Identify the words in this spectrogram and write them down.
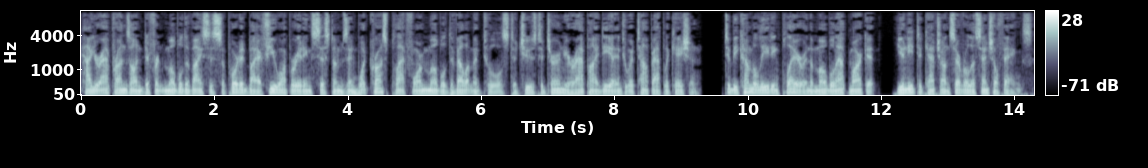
How your app runs on different mobile devices supported by a few operating systems and what cross-platform mobile development tools to choose to turn your app idea into a top application. To become a leading player in the mobile app market, you need to catch on several essential things.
